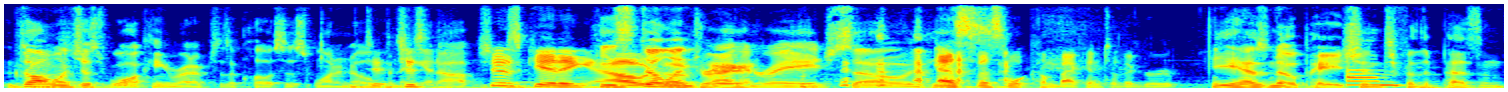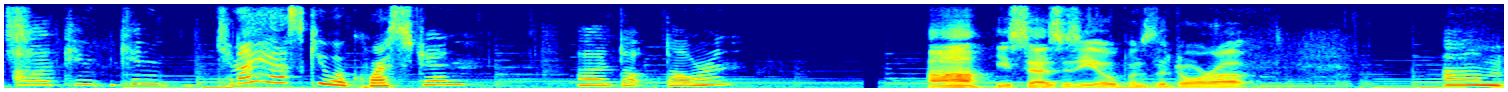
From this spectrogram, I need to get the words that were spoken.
It's almost just walking right up to the closest one and opening just, it up. just getting He's out. still in of here. Dragon Rage, so he's, will come back into the group. He has no patience Um, for the peasants. Uh, can can can I ask you a question, uh, Dal- Dalrin? huh? He says as he opens the door up. Um,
